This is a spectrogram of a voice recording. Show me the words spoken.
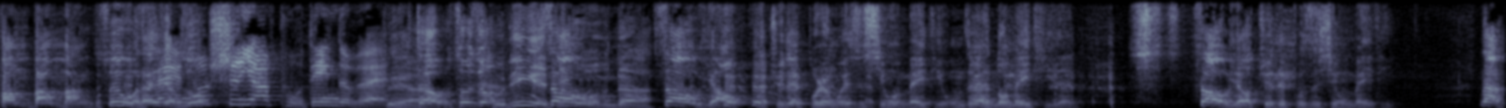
帮帮忙。所以我才哎，讲说施压普丁，对不对？对啊，所以说普丁也听我们的造谣，我绝对不认为是新闻媒体。我们这边很多媒体人，造谣绝对不是新闻媒体。那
